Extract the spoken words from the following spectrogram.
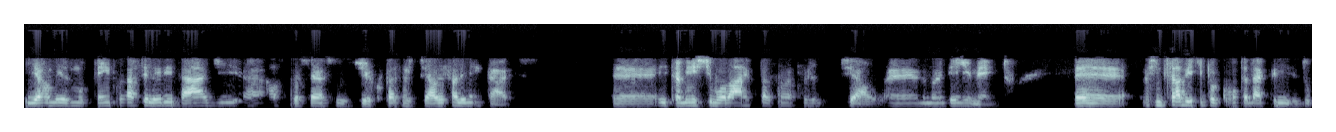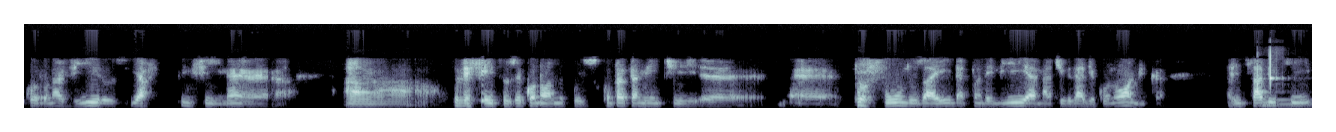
e, ao mesmo tempo, dar celeridade é, aos processos de recuperação judicial e falimentares. É, e também estimular a recuperação judicial, é, no meu entendimento. É, a gente sabe que por conta da crise do coronavírus e, a, enfim, né, a, os efeitos econômicos completamente é, é, profundos aí da pandemia na atividade econômica, a gente sabe que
